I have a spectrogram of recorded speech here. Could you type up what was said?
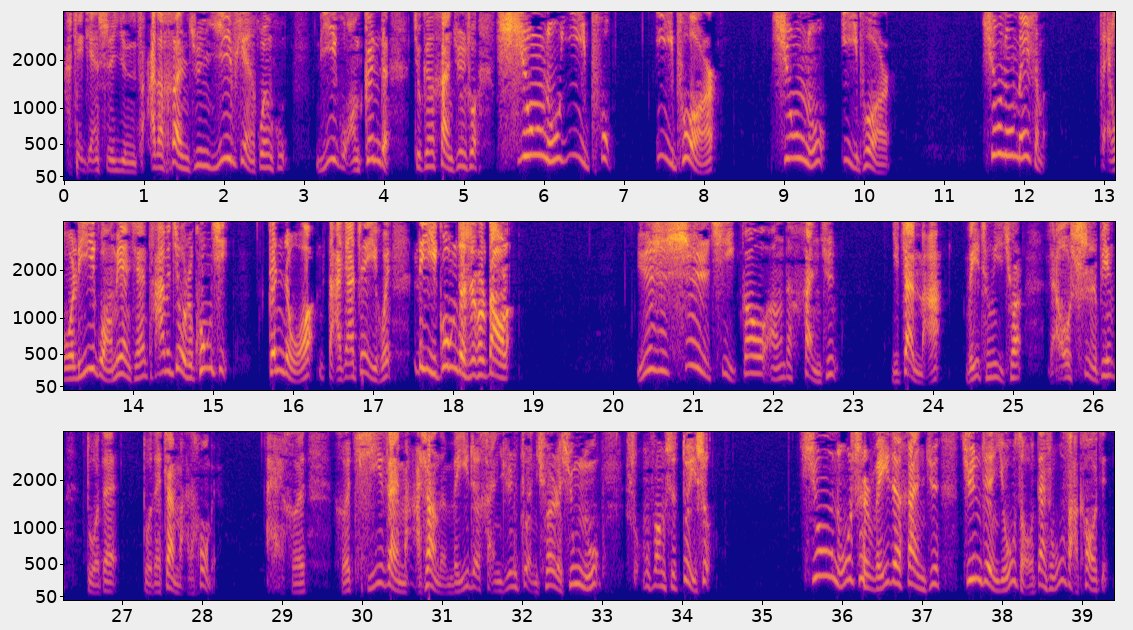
啊！这件事引发的汉军一片欢呼。李广跟着就跟汉军说：“匈奴易破，易破耳。匈奴易破耳。匈奴没什么，在我李广面前，他们就是空气。跟着我，大家这一回立功的时候到了。”于是士气高昂的汉军以战马围成一圈，然后士兵躲在躲在战马的后面。哎，和和骑在马上的围着汉军转圈的匈奴，双方是对射。匈奴是围着汉军军阵游走，但是无法靠近。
